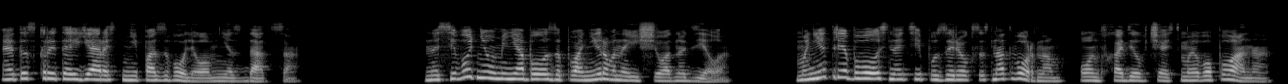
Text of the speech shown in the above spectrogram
Эта скрытая ярость не позволила мне сдаться. На сегодня у меня было запланировано еще одно дело. Мне требовалось найти пузырек со снотворным. Он входил в часть моего плана.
